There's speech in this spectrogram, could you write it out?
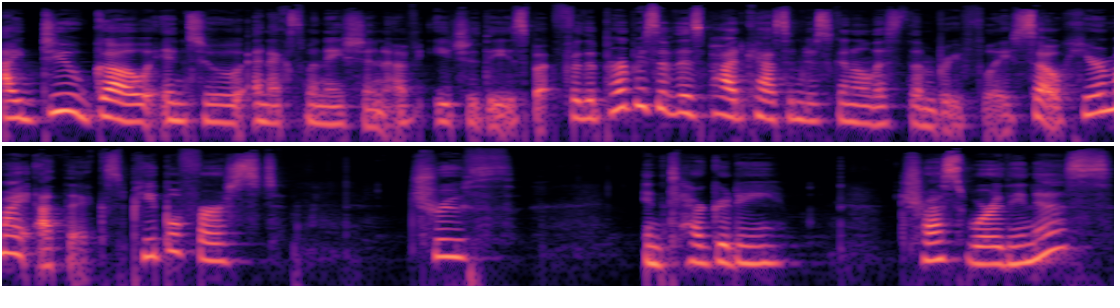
I do go into an explanation of each of these. But for the purpose of this podcast, I'm just going to list them briefly. So here are my ethics people first, truth, integrity, trustworthiness,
